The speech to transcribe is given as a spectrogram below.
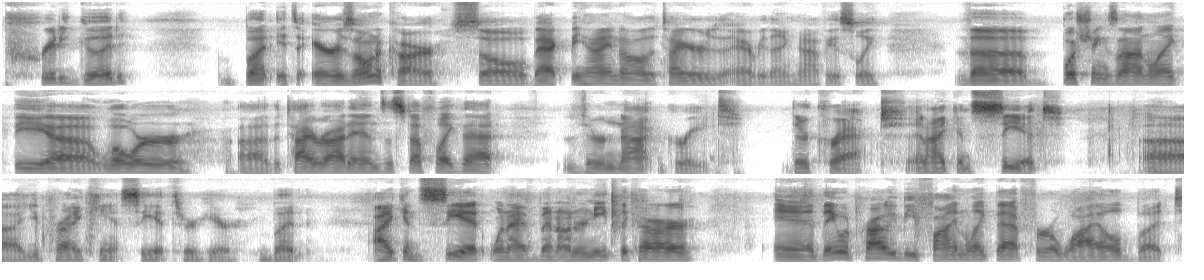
pretty good but it's an Arizona car, so back behind all the tires and everything, obviously. The bushings on like the uh, lower, uh, the tie rod ends and stuff like that, they're not great. They're cracked, and I can see it. Uh, you probably can't see it through here, but I can see it when I've been underneath the car, and they would probably be fine like that for a while, but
